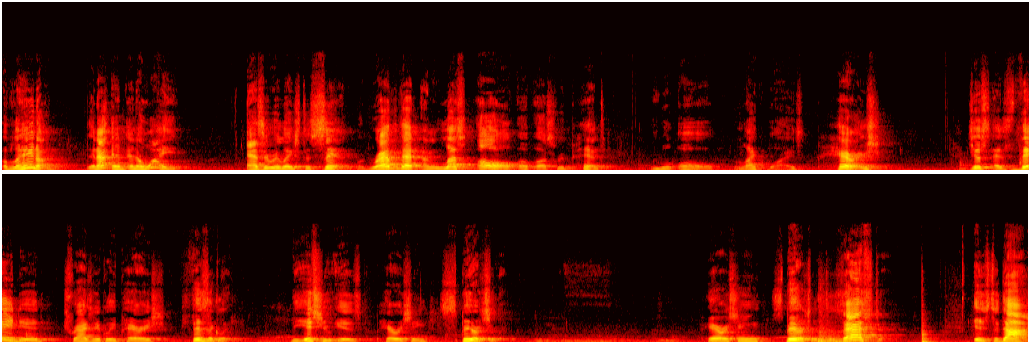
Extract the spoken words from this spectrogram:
of Lahaina and, and Hawaii as it relates to sin, but rather that unless all of us repent, we will all likewise perish, just as they did tragically perish physically. The issue is perishing spiritually. Perishing spiritually. Disaster is to die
